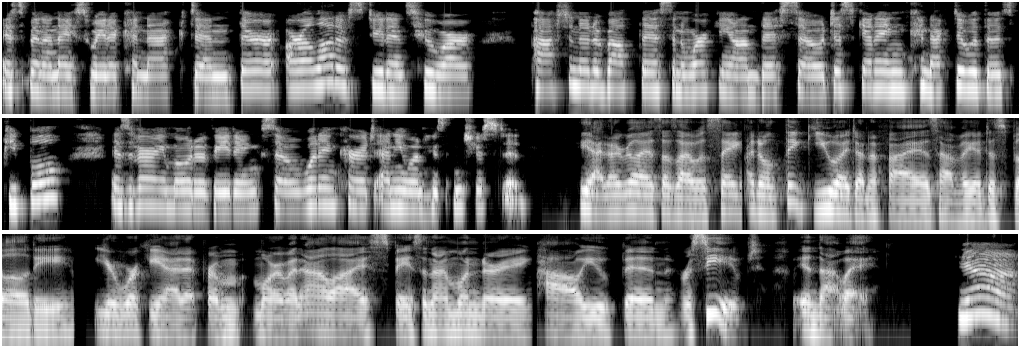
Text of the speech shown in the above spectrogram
It's been a nice way to connect. And there are a lot of students who are passionate about this and working on this. So just getting connected with those people is very motivating. So would encourage anyone who's interested. Yeah, and I realized as I was saying, I don't think you identify as having a disability. You're working at it from more of an ally space, and I'm wondering how you've been received in that way. Yeah,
